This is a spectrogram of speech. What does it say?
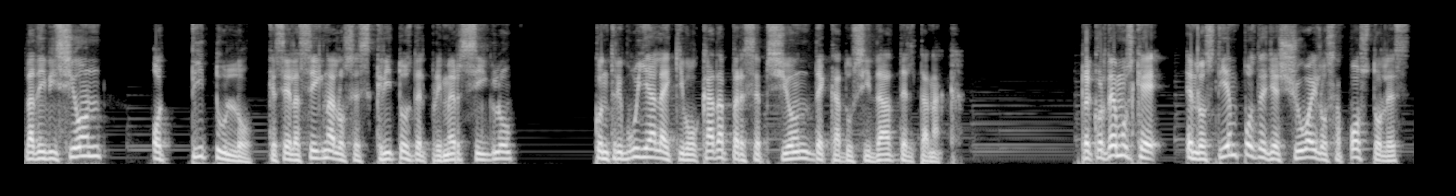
La división o título que se le asigna a los escritos del primer siglo contribuye a la equivocada percepción de caducidad del Tanakh. Recordemos que en los tiempos de Yeshua y los apóstoles,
